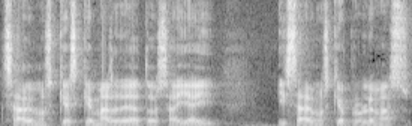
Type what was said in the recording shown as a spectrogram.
sabemos qué esquemas de datos hay ahí y sabemos qué problemas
